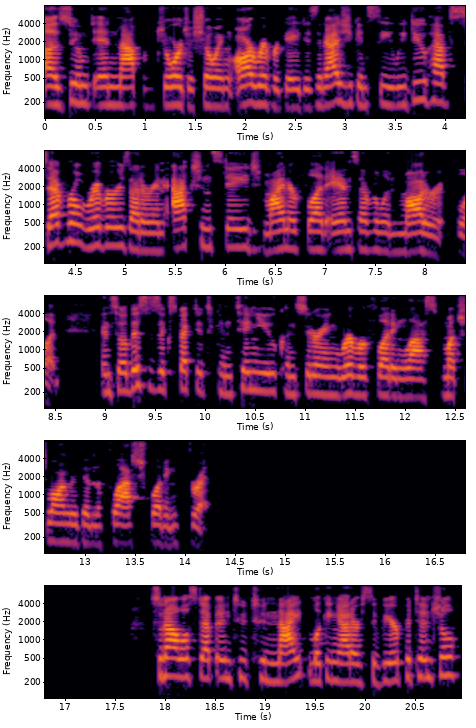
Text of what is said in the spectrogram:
a zoomed in map of Georgia showing our river gauges. And as you can see, we do have several rivers that are in action stage, minor flood, and several in moderate flood. And so this is expected to continue considering river flooding lasts much longer than the flash flooding threat. So now we'll step into tonight looking at our severe potential.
